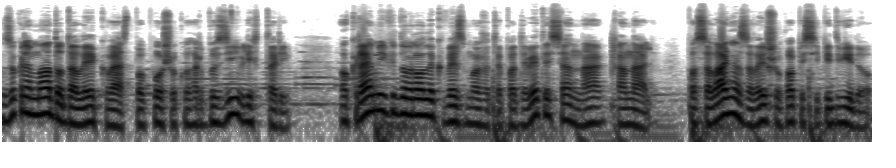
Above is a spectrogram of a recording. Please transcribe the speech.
Зокрема, додали квест по пошуку гарбузів ліхтарів. Окремий відеоролик ви зможете подивитися на каналі. Посилання залишу в описі під відео.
